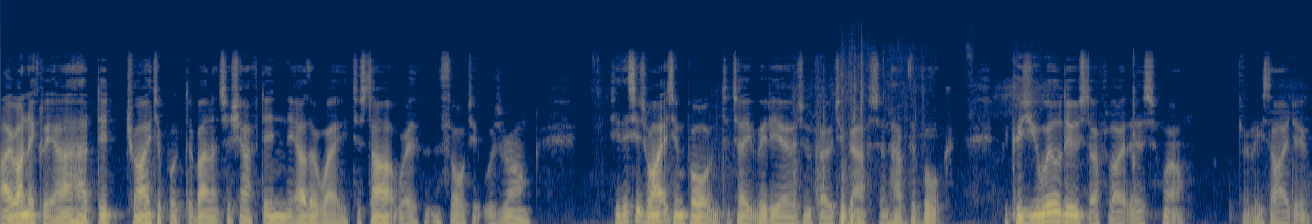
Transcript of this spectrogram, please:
Ironically, I had did try to put the balancer shaft in the other way to start with and thought it was wrong. See, this is why it's important to take videos and photographs and have the book. Because you will do stuff like this. Well, at least I do.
